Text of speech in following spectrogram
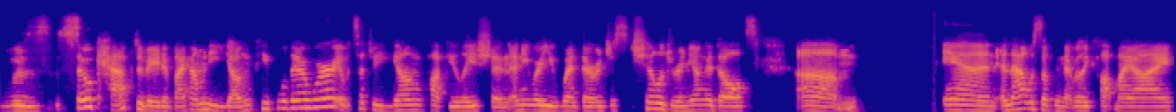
was so captivated by how many young people there were. It was such a young population. Anywhere you went, there were just children, young adults, um, and and that was something that really caught my eye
